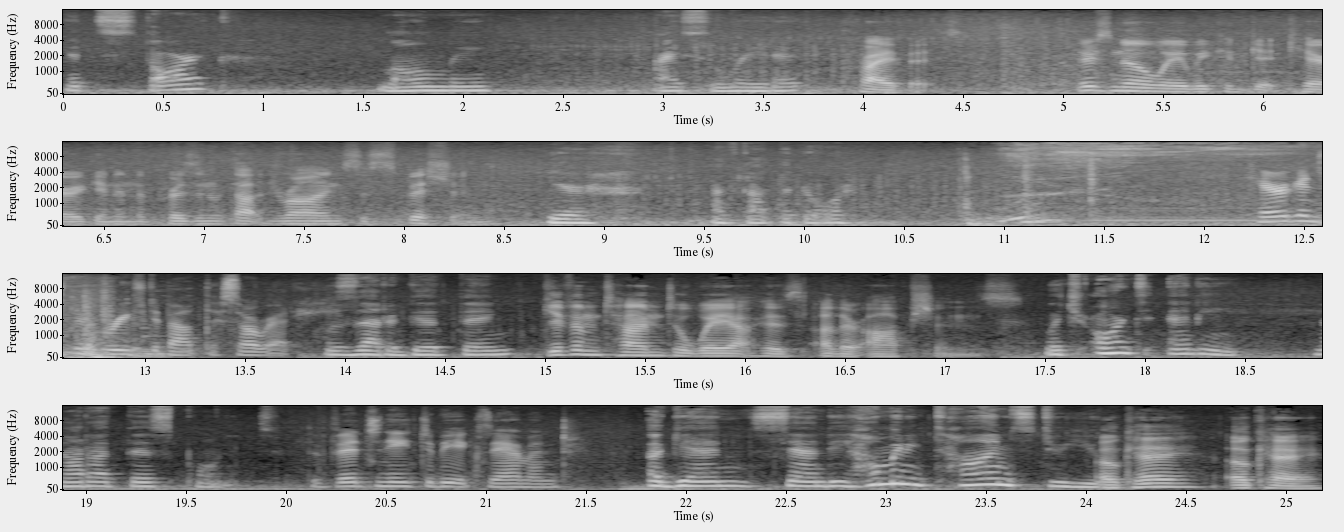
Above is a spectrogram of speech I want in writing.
It's dark, lonely, isolated. Private. There's no way we could get Kerrigan in the prison without drawing suspicion. Here, I've got the door. Kerrigan's been briefed about this already. Was that a good thing? Give him time to weigh out his other options. Which aren't any. Not at this point. The vids need to be examined. Again, Sandy, how many times do you. Okay, okay.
